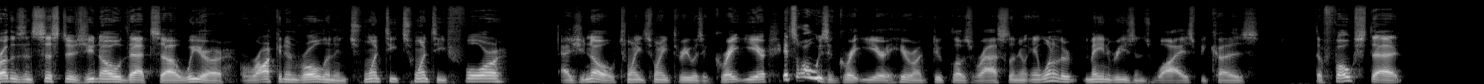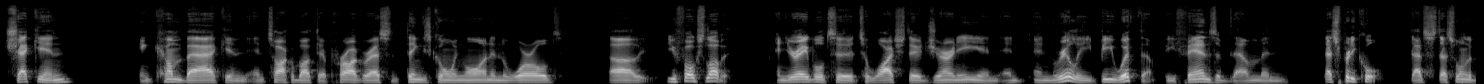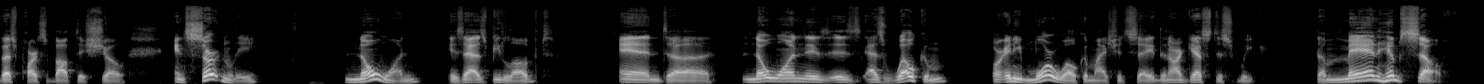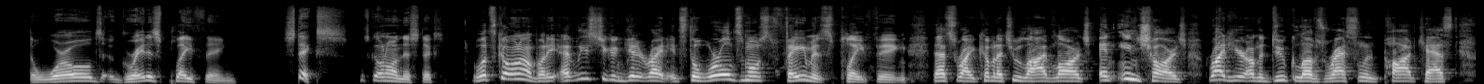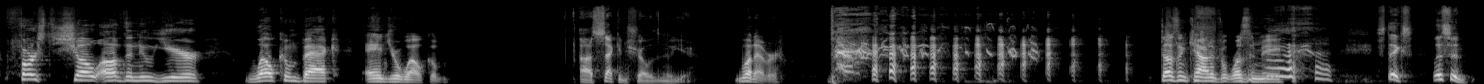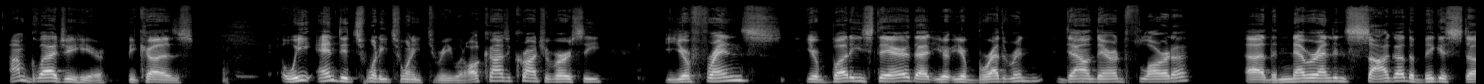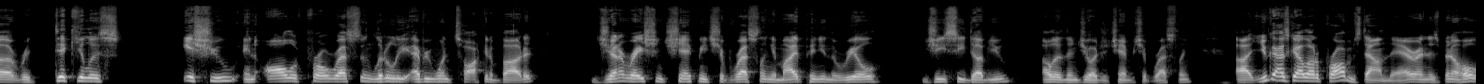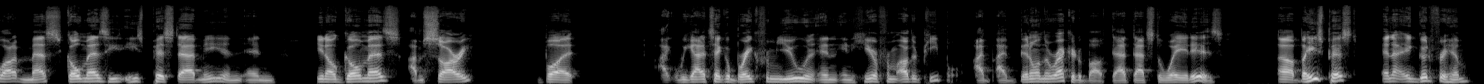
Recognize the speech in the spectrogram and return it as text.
Brothers and sisters, you know that uh, we are rocking and rolling in 2024. As you know, 2023 was a great year. It's always a great year here on Duke Loves Wrestling. And one of the main reasons why is because the folks that check in and come back and, and talk about their progress and things going on in the world, uh, you folks love it. And you're able to to watch their journey and and and really be with them, be fans of them, and that's pretty cool. That's that's one of the best parts about this show. And certainly no one is as beloved and uh no one is is as welcome or any more welcome I should say than our guest this week. The man himself, the world's greatest plaything, Stix. What's going on this Stix? What's going on, buddy? At least you can get it right. It's the world's most famous plaything. That's right, coming at you live, large, and in charge right here on the Duke Loves Wrestling podcast. First show of the new year. Welcome back, and you're welcome. Uh second show of the new year. Whatever. Doesn't count if it wasn't me. Stix, listen, I'm glad you're here because we ended 2023 with all kinds of controversy. Your friends, your buddies there, that your your brethren down there in Florida, uh, the never-ending saga, the biggest uh, ridiculous issue in all of pro wrestling. Literally everyone talking about it. Generation Championship Wrestling, in my opinion, the real GCW, other than Georgia Championship Wrestling. Uh, you guys got a lot of problems down there, and there's been a whole lot of mess. Gomez, he, he's pissed at me, and and you know Gomez, I'm sorry, but I, we got to take a break from you and, and hear from other people. I, I've been on the record about that. That's the way it is. Uh, but he's pissed, and, and good for him.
